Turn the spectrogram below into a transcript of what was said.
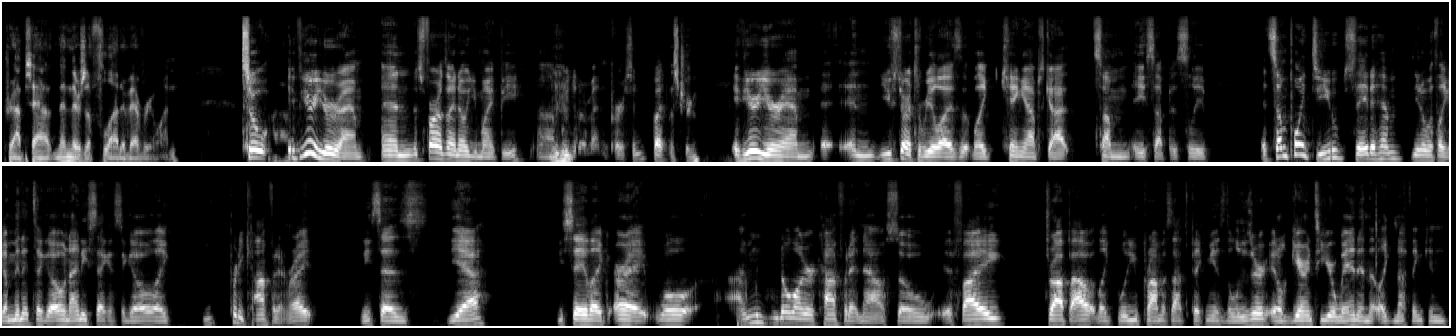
Drops out, and then there's a flood of everyone. So if you're Uram, and as far as I know, you might be. Um, Mhm. We've never met in person, but That's true. if you're Uram and you start to realize that like Chang Yap's got some ace up his sleeve, at some point, do you say to him, you know, with like a minute to go, 90 seconds to go, like you're pretty confident, right? And he says, Yeah. You say, like, all right, well, I'm no longer confident now. So if I drop out, like, will you promise not to pick me as the loser? It'll guarantee your win and that like nothing can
